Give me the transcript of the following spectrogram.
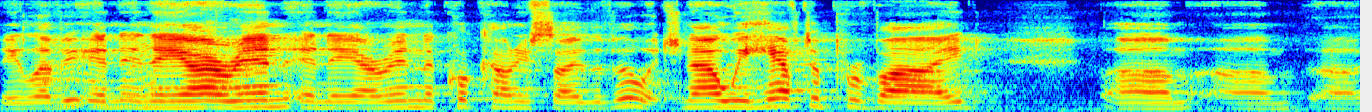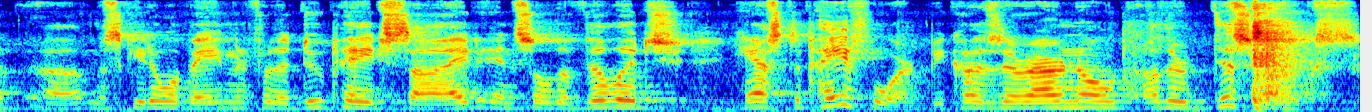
They levy, and, and they are in, and they are in the Cook County side of the village. Now, we have to provide, um, um, uh, uh, mosquito abatement for the DuPage side, and so the village has to pay for it, because there are no other districts.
